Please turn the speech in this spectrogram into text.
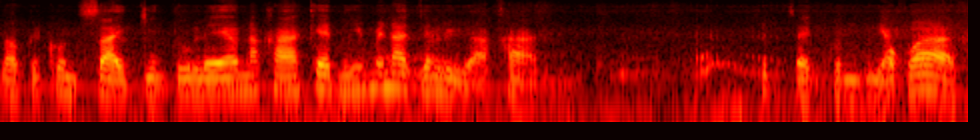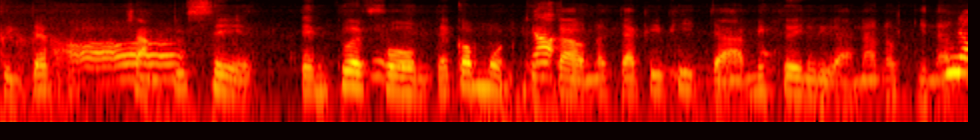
เราเป็นคนใส่กินดูแล้วนะคะ แค่นี้ไม่น่าจะเหลือค่ะใส่คนเดียวบอกว่าถึงจะสั่งพิเศษ เต็มถ้วยโฟม แต่ก็หมดคือเก่านะจ๊ะพี่ๆจ๋าไม่เคยเหลือนะ เรากินอะไร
